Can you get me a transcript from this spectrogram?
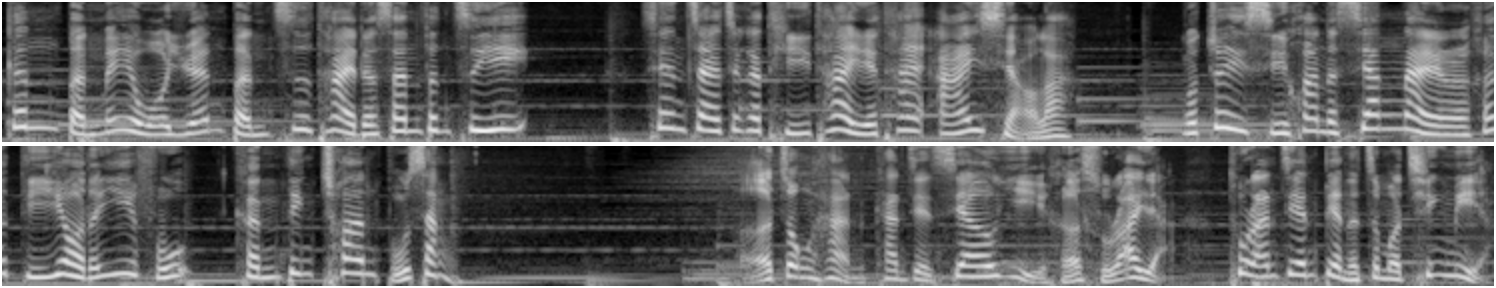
根本没有我原本姿态的三分之一，现在这个体态也太矮小了。我最喜欢的香奈儿和迪奥的衣服肯定穿不上。而仲汉看见萧逸和苏拉雅突然间变得这么亲密啊，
